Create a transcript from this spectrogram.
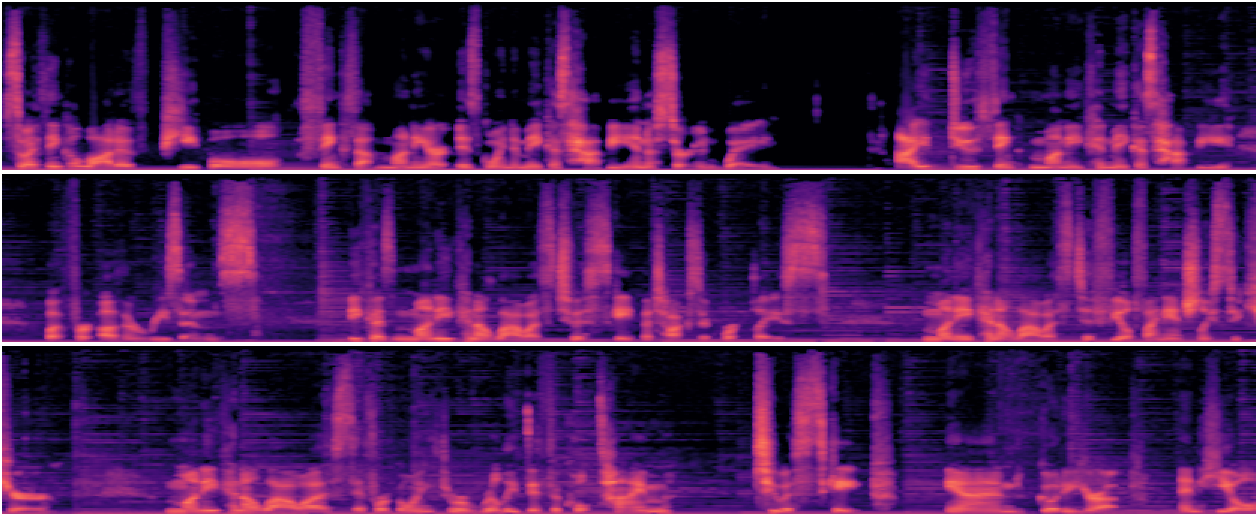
So I think a lot of people think that money are, is going to make us happy in a certain way. I do think money can make us happy, but for other reasons. Because money can allow us to escape a toxic workplace. Money can allow us to feel financially secure. Money can allow us, if we're going through a really difficult time, to escape and go to Europe and heal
